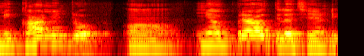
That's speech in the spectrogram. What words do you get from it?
మీ కామెంట్లో మీ అభిప్రాయాలు తెలియచేయండి.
